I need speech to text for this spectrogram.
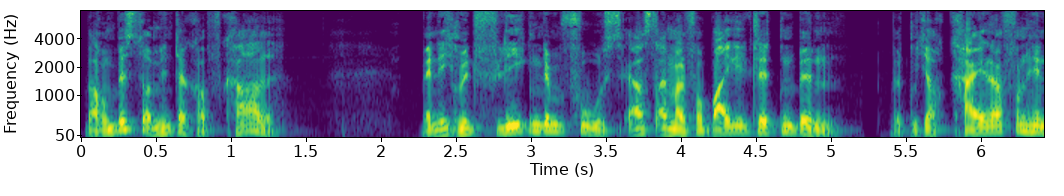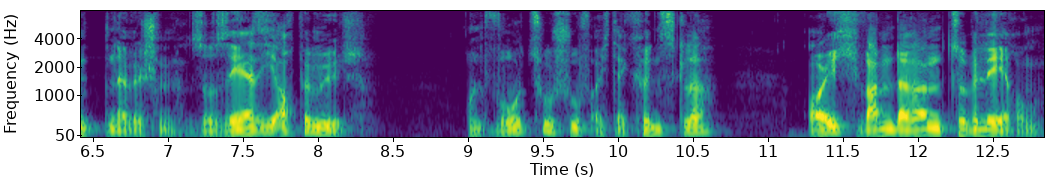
Warum bist du am Hinterkopf kahl? Wenn ich mit fliegendem Fuß erst einmal vorbeigeglitten bin, wird mich auch keiner von hinten erwischen, so sehr er sich auch bemüht. Und wozu schuf euch der Künstler? Euch Wanderern zur Belehrung.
